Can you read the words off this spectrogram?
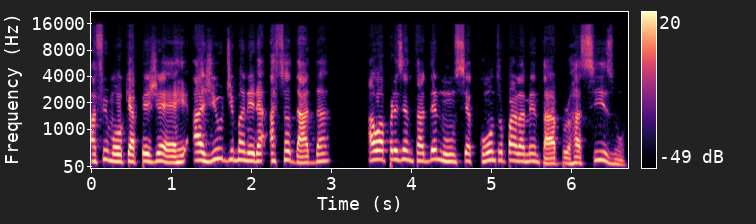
afirmou que a PGR agiu de maneira assodada ao apresentar denúncia contra o parlamentar por racismo.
